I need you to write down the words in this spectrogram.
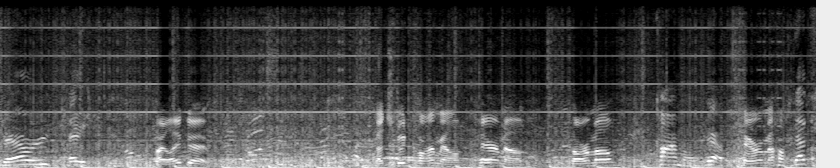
Very tasty. I like it. That's good caramel. Caramel. Caramel? Caramel, yeah. Caramel. That's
